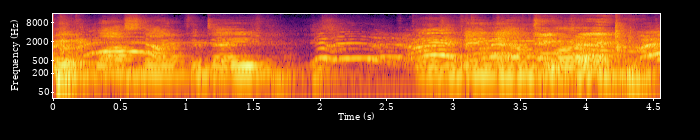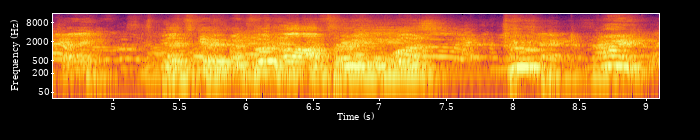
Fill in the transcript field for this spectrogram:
big last night for Dave. He's going to be now Hey, tomorrow. hey, hey. Let's give him a good laugh. Ready? One, two, three.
